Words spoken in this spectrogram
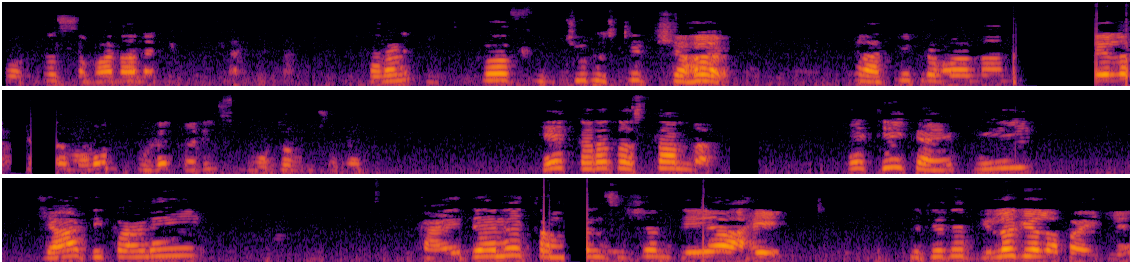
फक्त समाधानाची. कारण इतकं फ्युचरिस्टिक शहर अतिक्रमणानं म्हणून पुढे कधीच मोठं होऊ शकत नाही. हे करत असताना हे ठीक आहे की ज्या ठिकाणी कायद्याने कम्पन्सेशन देय आहे तिथे ते दिलं गेलं पाहिजे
